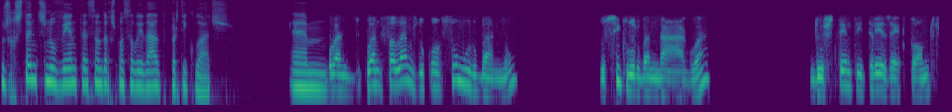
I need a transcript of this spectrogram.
os restantes 90% são da responsabilidade de particulares. Um... Quando, quando falamos do consumo urbano, do ciclo urbano da água, dos 73 hectómetros,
